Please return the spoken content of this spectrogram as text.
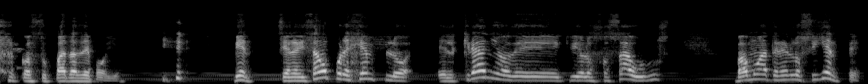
con sus patas de pollo. Bien, si analizamos, por ejemplo, el cráneo de Criolophosaurus, vamos a tener lo siguiente.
